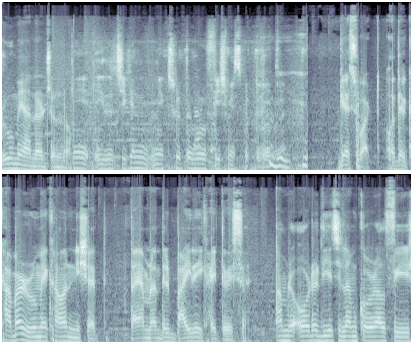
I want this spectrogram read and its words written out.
রুমে আনার জন্য। চিকেন মিক্স করতে পারব ফিশ মিক্স করতে পারব গেস হোয়াট ওদের খাবার রুমে খাওয়ার নিষেধ। তাই আমাদের বাইরেই খাইতে হয়েছে আমরা অর্ডার দিয়েছিলাম কোরাল ফিশ,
